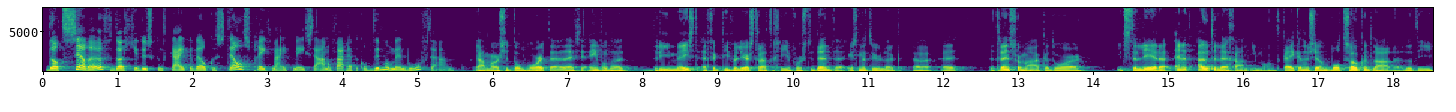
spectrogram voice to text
dat zelf, dat je dus kunt kijken welke stijl spreekt mij het meeste aan? Of waar heb ik op dit moment behoefte aan? Ja, maar als je Tom hoort, hè, heeft hij een van de drie meest effectieve leerstrategieën voor studenten, is natuurlijk uh, de transfer maken door iets te leren en het uit te leggen aan iemand. Kijk, en als je een bot zo kunt laden dat hij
